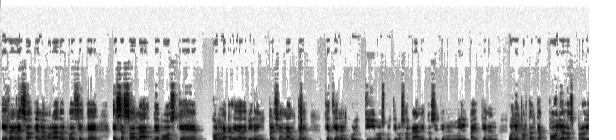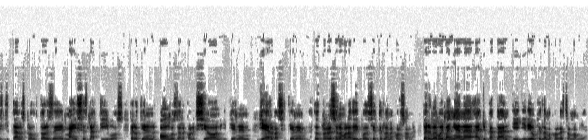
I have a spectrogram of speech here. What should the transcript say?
Y regreso enamorado y puedo decir que esa zona de bosque con una calidad de vida impresionante, que tienen cultivos, cultivos orgánicos y tienen milpa y tienen un importante apoyo a los, a los productores de maíces nativos, pero tienen hongos de recolección y tienen hierbas y tienen... Regreso enamorado y puedo decir que es la mejor zona. Pero me voy mañana a Yucatán y, digo que es la mejor gastronomía.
